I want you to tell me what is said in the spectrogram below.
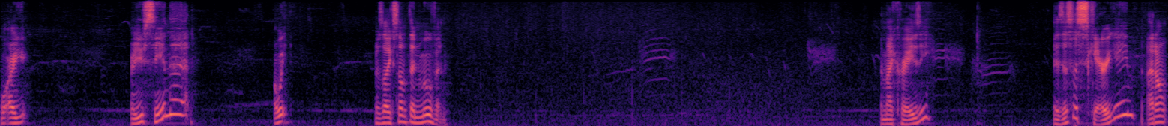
Well, are you... Are you seeing that? Are we... There's like something moving. Am I crazy? Is this a scary game? I don't...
